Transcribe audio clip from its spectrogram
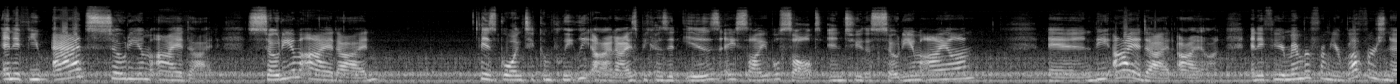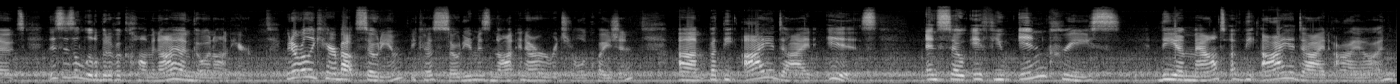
And if you add sodium iodide, sodium iodide is going to completely ionize because it is a soluble salt into the sodium ion and the iodide ion. And if you remember from your buffers notes, this is a little bit of a common ion going on here. We don't really care about sodium because sodium is not in our original equation, um, but the iodide is. And so if you increase the amount of the iodide ion,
